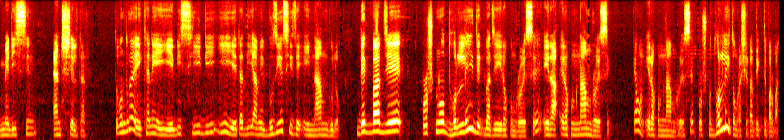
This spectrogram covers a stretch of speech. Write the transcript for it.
মেডিসিন অ্যান্ড শেল্টার তো বন্ধুরা এইখানে এই A B C D E এটা দিয়ে আমি বুঝিয়েছি যে এই নামগুলো। দেখবা যে প্রশ্ন ধরলেই দেখবা যে এরকম রয়েছে, এরা, এরকম নাম রয়েছে। কেমন? এরকম নাম রয়েছে, প্রশ্ন ধরলেই তোমরা সেটা দেখতে পারবা।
